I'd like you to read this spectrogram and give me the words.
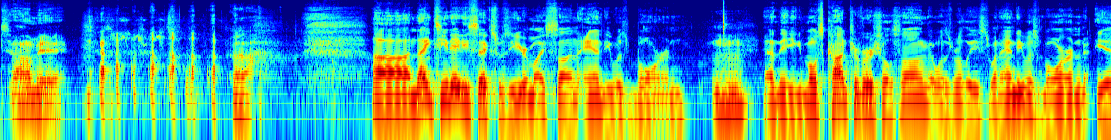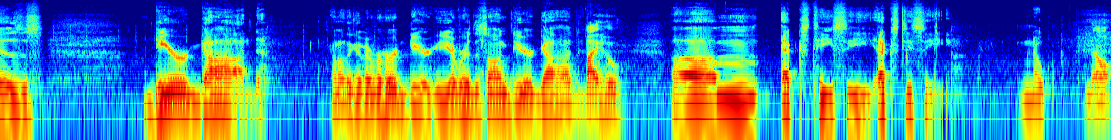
Tommy. uh, 1986 was the year my son Andy was born, Mm-hmm. and the most controversial song that was released when Andy was born is "Dear God." I don't think I've ever heard "Dear." You ever heard the song "Dear God"? By who? Um, XTC, XTC. Nope. No.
